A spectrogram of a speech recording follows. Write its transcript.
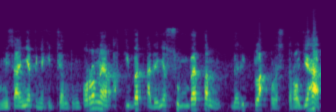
misalnya penyakit jantung koroner akibat adanya sumbatan dari plak kolesterol jahat.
